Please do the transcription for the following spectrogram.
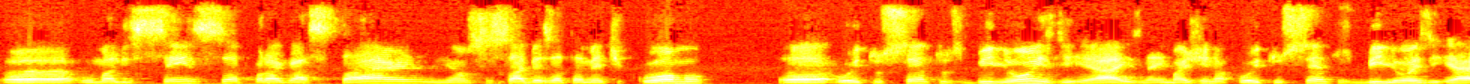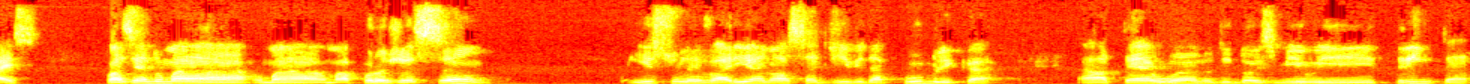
uh, uma licença para gastar, não se sabe exatamente como, uh, é, 800 bilhões de reais, né? Imagina 800 bilhões de reais, fazendo uma, uma, uma projeção, isso levaria a nossa dívida pública até o ano de 2030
